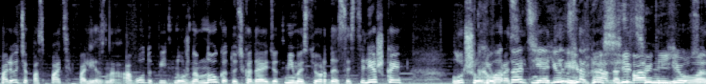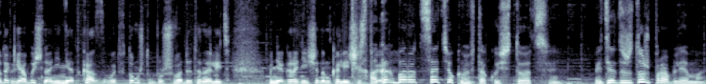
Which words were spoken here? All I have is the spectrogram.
полете поспать полезно. А воду пить нужно много, то есть когда идет мимо стюардесса с тележкой, лучше у нее просить не один стакан, а два-три. Но все-таки обычно они не отказывают в том, чтобы уж воды-то налить в неограниченном количестве. А как бороться с отеками в такой ситуации? Ведь это же тоже проблема.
